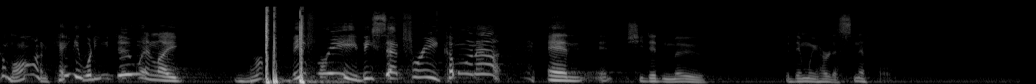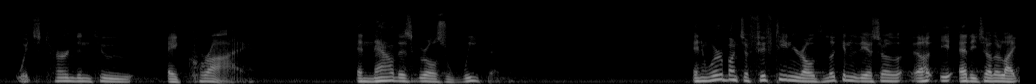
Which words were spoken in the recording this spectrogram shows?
come on, Katie, what are you doing? Like, be free, be set free, come on out. And, she didn't move. But then we heard a sniffle, which turned into a cry. And now this girl's weeping. And we're a bunch of 15 year olds looking at each other, uh, at each other like,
